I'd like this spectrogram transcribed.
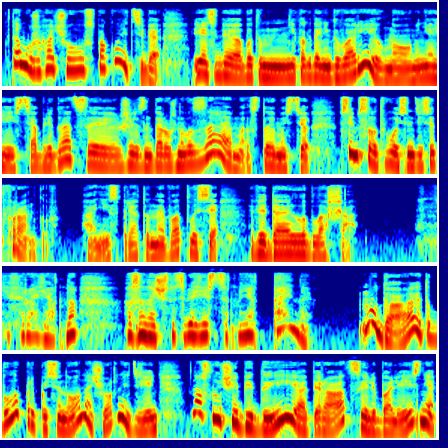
К тому же хочу успокоить тебя. Я тебе об этом никогда не говорил, но у меня есть облигации железнодорожного займа стоимостью в 780 франков. Они спрятаны в атласе Видаль-Лаблаша». «Невероятно. Значит, у тебя есть от меня тайны?» Ну да, это было припасено на черный день, на случай беды, операции или болезни.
